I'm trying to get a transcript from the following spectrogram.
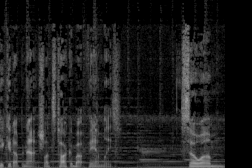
Take it up a notch. Let's talk about families. So, um,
